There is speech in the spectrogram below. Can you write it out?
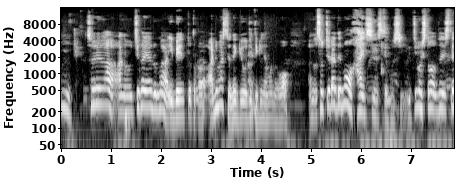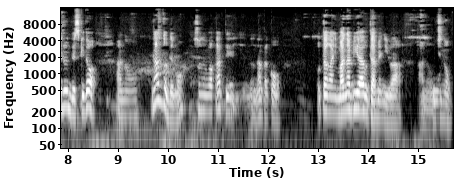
うん。それが、あの、うちがやる、まあ、イベントとかありますよね、行事的なものを。あの、そちらでも配信してほしい。うちも人でしてるんですけど、あの、何度でも、その分かって、なんかこう、お互いに学び合うためには、あの、うちの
